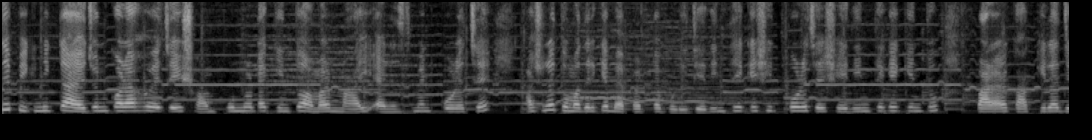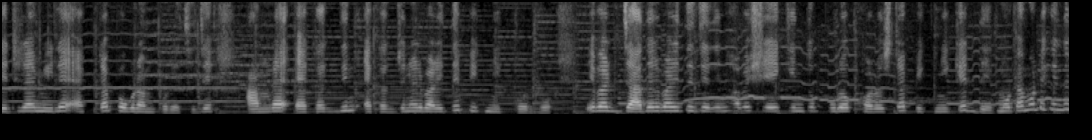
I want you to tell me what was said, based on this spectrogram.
যে পিকনিকটা আয়োজন করা হয়েছে, এই সম্পূর্ণটা কিন্তু আমার মাই অ্যারেঞ্জমেন্ট করেছে। আসলে তোমাদেরকে ব্যাপারটা বলি, যেদিন থেকে শীত পড়েছে সেই দিন থেকে কিন্তু পাড়ার কাকিরা, জেঠিরা মিলে একটা প্রোগ্রাম করেছে যে, আমরা এক এক দিন এক একজনের বাড়িতে পিকনিক করব। এবার যাদের বাড়িতে যেদিন হবে সেই কিন্তু পুরো খরচটা পিকনিকের দেবে। মোটামুটি কিন্তু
